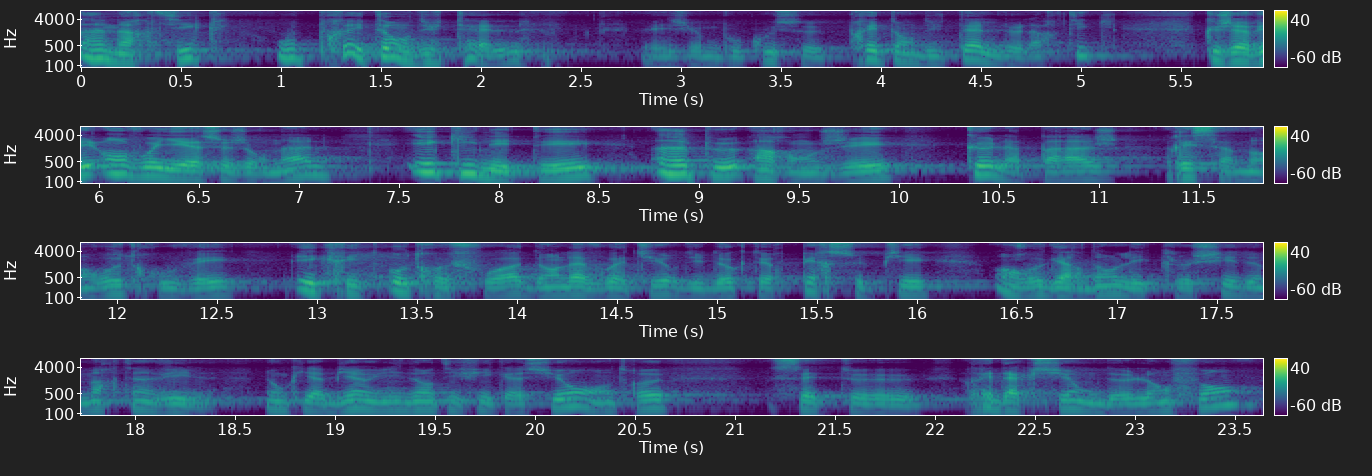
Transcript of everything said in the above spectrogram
un article ou prétendu tel, et j'aime beaucoup ce prétendu tel de l'article, que j'avais envoyé à ce journal et qui n'était un peu arrangé que la page récemment retrouvée, écrite autrefois dans la voiture du docteur Percepied en regardant les clochers de Martinville. Donc il y a bien une identification entre cette euh, rédaction de l'enfant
